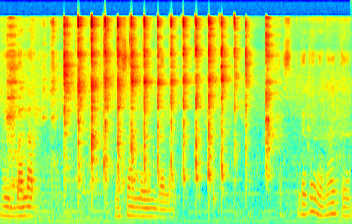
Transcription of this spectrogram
May balat. Nasama yung balat. Tapos, lagay na natin.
